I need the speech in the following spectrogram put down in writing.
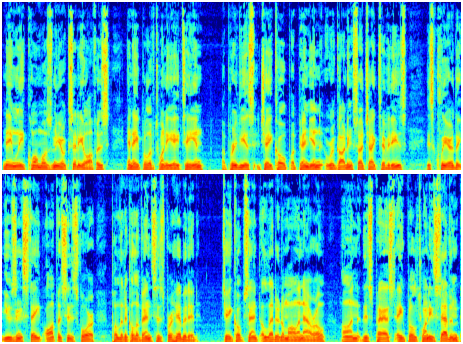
namely Cuomo's New York City office, in April of 2018. A previous JCOPE opinion regarding such activities is clear that using state offices for political events is prohibited. JCOPE sent a letter to Molinaro on this past April 27th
